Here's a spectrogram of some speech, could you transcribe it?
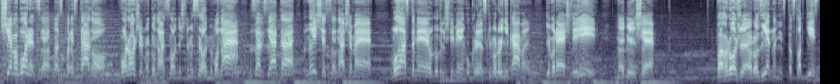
ще бореться без перестану ворожими до нас зовнішніми силами. Вона завзята нищиться нашими власними внутрішніми українськими руйниками. І врешті їй найбільше погрожує роз'єднаність та слабкість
